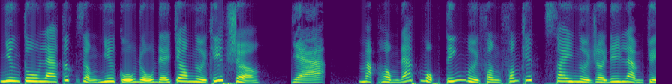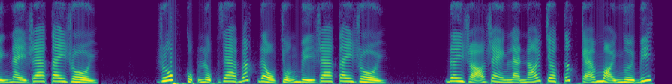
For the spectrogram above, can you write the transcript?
nhưng Tu La tức giận như cũ đủ để cho người khiếp sợ. Dạ. Mặt Hồng đáp một tiếng mười phần phấn khích, xoay người rời đi làm chuyện này ra tay rồi. Rốt cục Lục gia bắt đầu chuẩn bị ra tay rồi. Đây rõ ràng là nói cho tất cả mọi người biết.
